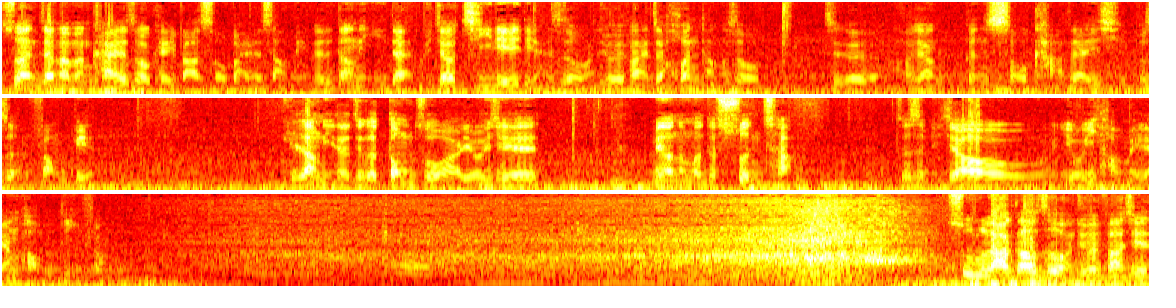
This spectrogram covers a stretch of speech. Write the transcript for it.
虽然你在慢慢开的时候可以把手摆在上面，可是当你一旦比较激烈一点的时候，你就会发现，在换挡的时候，这个好像跟手卡在一起，不是很方便，也让你的这个动作啊有一些没有那么的顺畅，这是比较有一好没两好的地方。速度拉高之后，你就会发现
